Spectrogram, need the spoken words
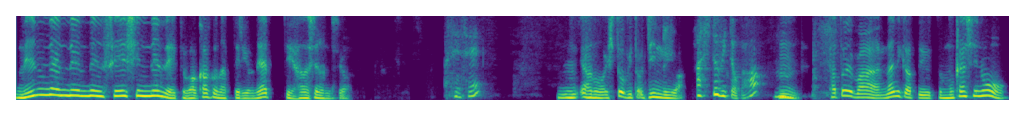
年々年々精神年齢って若くなってるよねっていう話なんですよ。先生？うんあの、人々、人類は。あ、人々が？うん。例えば何かというと、昔の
